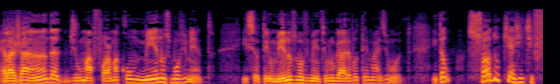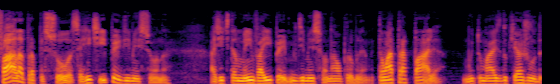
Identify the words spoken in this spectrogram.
Ela já anda de uma forma com menos movimento. E se eu tenho menos movimento em um lugar, eu vou ter mais em outro. Então, só do que a gente fala para a pessoa, se a gente hiperdimensiona, a gente também vai hiperdimensionar o problema. Então atrapalha muito mais do que ajuda.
